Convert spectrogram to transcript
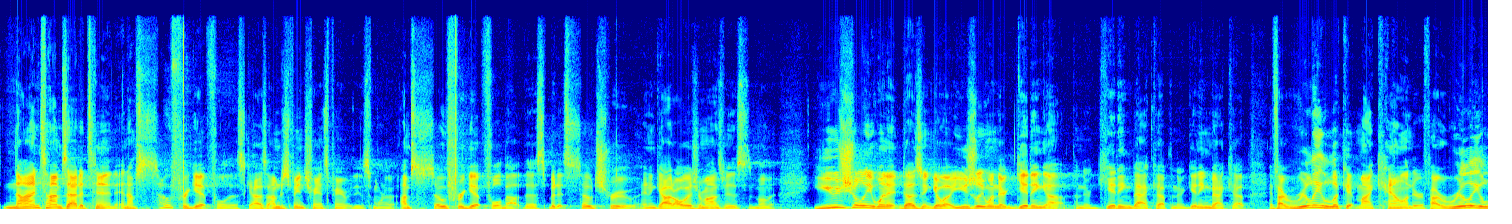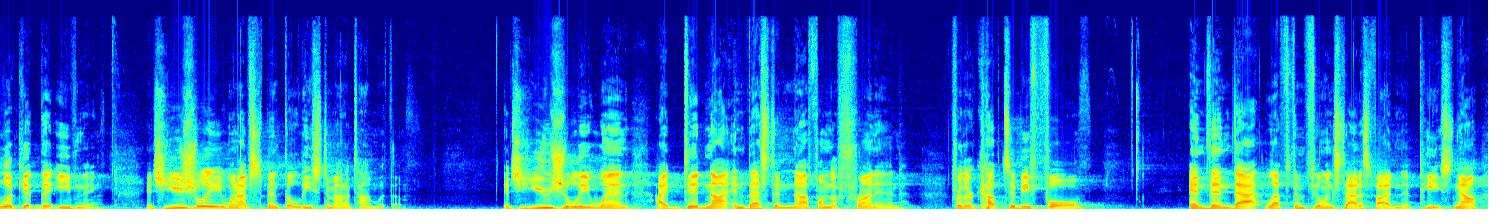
Nine times out of 10, and I'm so forgetful of this, guys. I'm just being transparent with you this morning. I'm so forgetful about this, but it's so true. And God always reminds me of this moment. Usually, when it doesn't go well, usually when they're getting up and they're getting back up and they're getting back up, if I really look at my calendar, if I really look at the evening, it's usually when I've spent the least amount of time with them. It's usually when I did not invest enough on the front end for their cup to be full, and then that left them feeling satisfied and at peace. Now,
